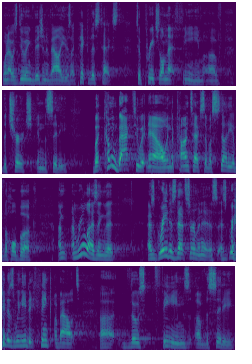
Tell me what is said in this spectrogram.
when I was doing vision and values, I picked this text to preach on that theme of the church in the city. But coming back to it now in the context of a study of the whole book, I'm, I'm realizing that as great as that sermon is, as great as we need to think about uh, those themes of the city,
